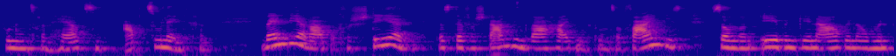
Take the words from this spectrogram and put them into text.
von unserem Herzen abzulenken. Wenn wir aber verstehen, dass der Verstand in Wahrheit nicht unser Feind ist, sondern eben genau genommen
